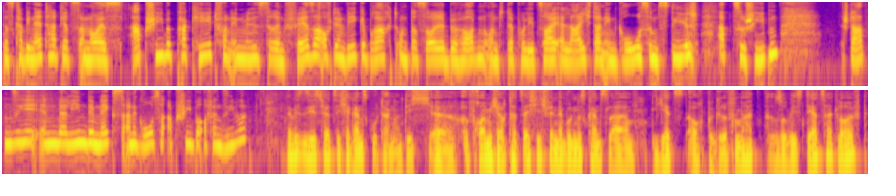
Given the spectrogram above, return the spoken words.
Das Kabinett hat jetzt ein neues Abschiebepaket von Innenministerin Faeser auf den Weg gebracht und das soll Behörden und der Polizei erleichtern, in großem Stil abzuschieben. Starten Sie in Berlin demnächst eine große Abschiebeoffensive? Na, wissen Sie, es hört sich ja ganz gut an. Und ich äh, freue mich auch tatsächlich, wenn der Bundeskanzler jetzt auch begriffen hat, so wie es derzeit läuft,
